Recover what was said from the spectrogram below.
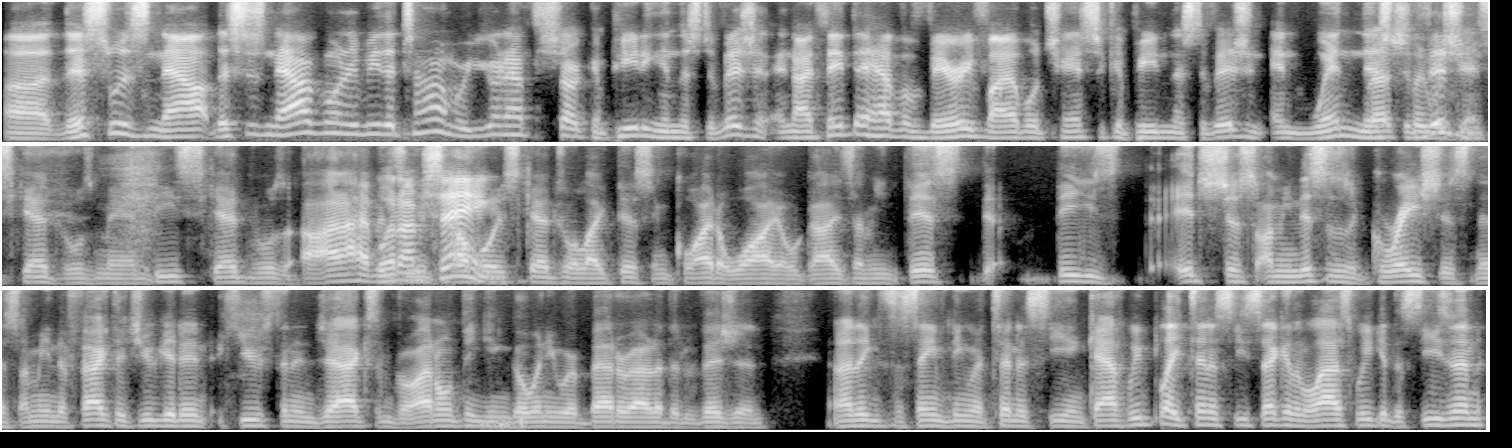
Uh, this was now this is now going to be the time where you're going to have to start competing in this division, and I think they have a very viable chance to compete in this division and win this Especially division. these schedules, man. These schedules, I haven't What seen I'm a saying. Cowboys schedule like this in quite a while, guys. I mean, this, these, it's just, I mean, this is a graciousness. I mean, the fact that you get in Houston and Jacksonville, I don't think you can go anywhere better out of the division. And I think it's the same thing with Tennessee and Cath. We played Tennessee second the last week of the season.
